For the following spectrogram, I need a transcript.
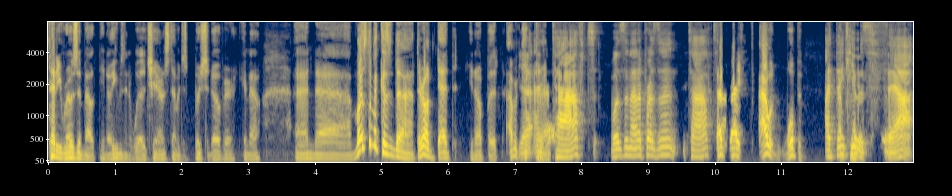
Teddy Roosevelt. You know, he was in a wheelchair and stuff. I just push it over. You know, and uh, most of it because the, they're all dead. You know, but I would Yeah, and. Taft wasn't that a president? Taft. That's right. I would whoop him. I think he was fat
